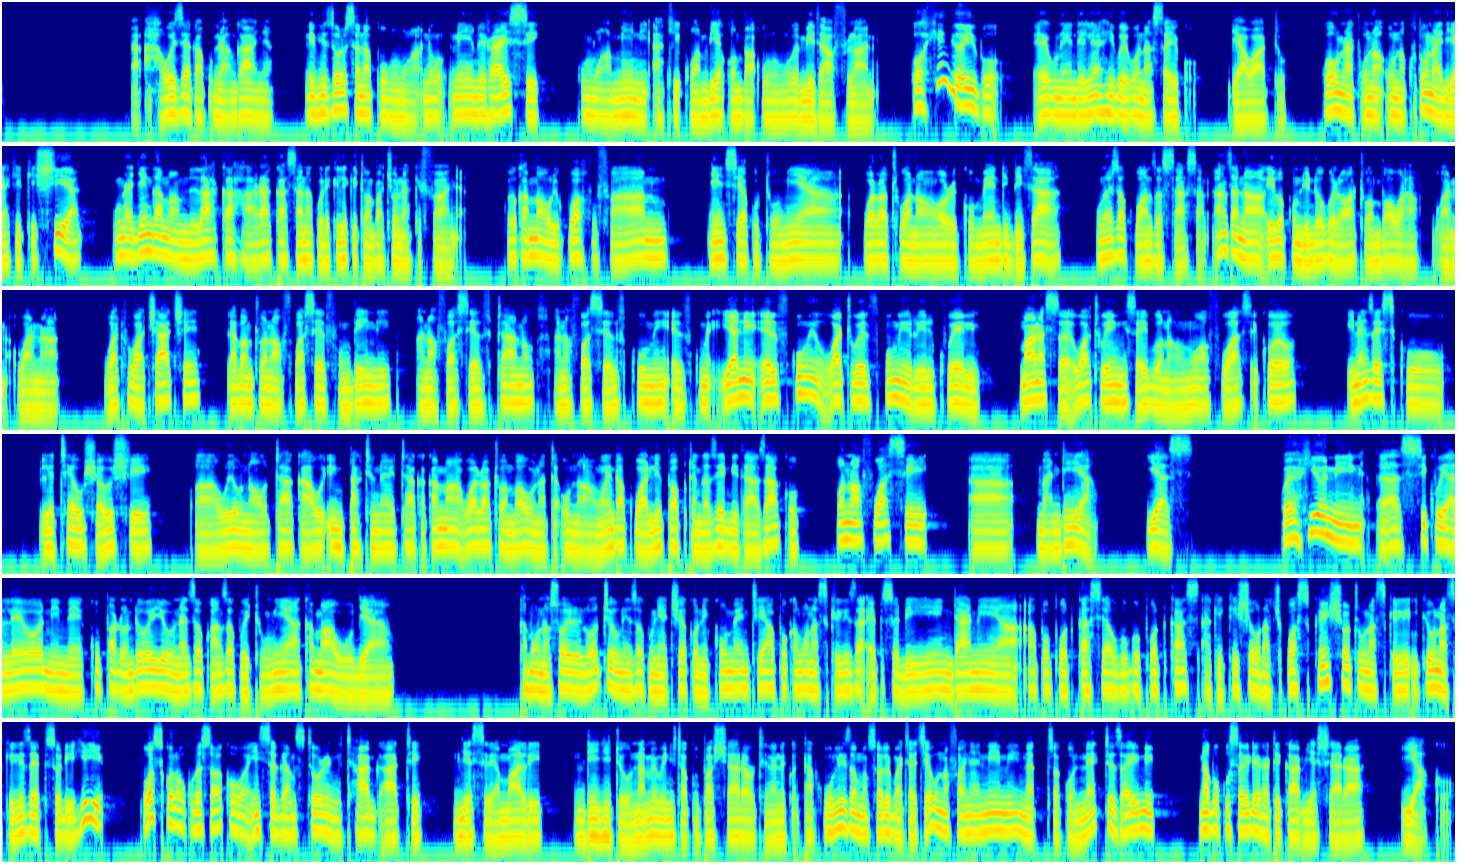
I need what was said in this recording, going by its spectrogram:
hawezi akakudanganya, ni vizuri sana kumwa, ni, ni rahisi kumwamini akikwambia kwamba ununue bidhaa fulani. Kwa hivyo hivyo e, unaendelea hivyo hivyo na saiko ya watu kwao, unakuta una, una unajihakikishia unajenga mamlaka haraka sana kule kile kitu ambacho unakifanya. Kwa kama ulikuwa hufahamu jinsi ya kutumia wale watu wanaorekomendi bidhaa, unaweza kuanza sasa. Anza na hilo kundi ndogo la watu ambao wana, wana, wana watu wachache, labda mtu ana elfu mbili ana wafuasi elfu tano ana elfu kumi elfu kumi yani elfu kumi watu elfu kumi real kweli. Maana watu wengi sahivi hivi wananunua wafuasi kwahiyo inaweza isikuletea ushawishi uh, ule unaotaka au impact unayotaka. Kama wale watu ambao unaenda kuwalipa kutangazia bidhaa zako wana wafuasi uh, bandia. Yes. Kwa hiyo ni uh, siku ya leo nimekupa dondoo hiyo unaweza ukaanza kuitumia kama uja kama una swali lolote unaweza kuniachia kwenye comment hapo. Kama unasikiliza episode hii ndani ya Apple Podcast au Google Podcast hakikisha unachukua screenshot ukiwa unasikiliza episode hii post kwenye ukurasa wako wa Instagram story ni tag at mjasiriamali digital. Na mimi nitakupa shoutout na nitakuuliza maswali machache unafanya nini na tuta zaidi na kukusaidia katika biashara yako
